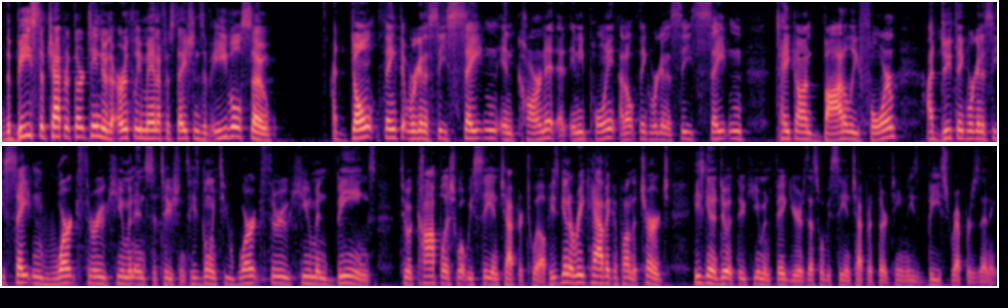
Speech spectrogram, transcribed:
The beasts of chapter 13, they're the earthly manifestations of evil. So I don't think that we're going to see Satan incarnate at any point. I don't think we're going to see Satan take on bodily form. I do think we're going to see Satan work through human institutions. He's going to work through human beings to accomplish what we see in chapter 12. He's going to wreak havoc upon the church. He's going to do it through human figures. That's what we see in chapter 13, these beasts representing.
